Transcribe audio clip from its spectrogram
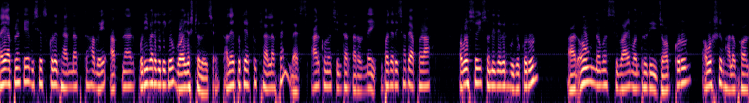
তাই আপনাকে বিশেষ করে ধ্যান রাখতে হবে, আপনার পরিবারে যদি কেউ বয়োজ্যেষ্ঠ রয়েছে, তাদের প্রতি একটু খেয়াল রাখবেন, ব্যাস, আর কোনো চিন্তার কারণ নেই। উপাচার হিসাবে আপনারা অবশ্যই শনিদেবের পুজো করুন, আর ওম নম শিবায় মন্ত্রটি জপ করুন, অবশ্যই ভালো ফল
